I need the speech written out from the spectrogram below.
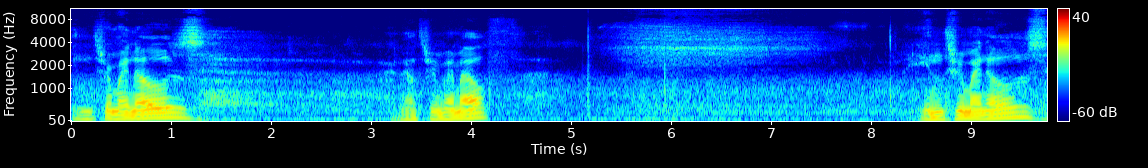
In through my nose and out through my mouth. In through my nose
